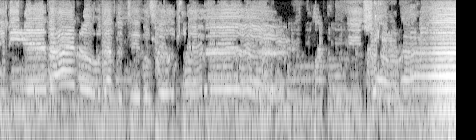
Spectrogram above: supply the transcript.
In the end, I know that the tables will turn. We shall rise.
